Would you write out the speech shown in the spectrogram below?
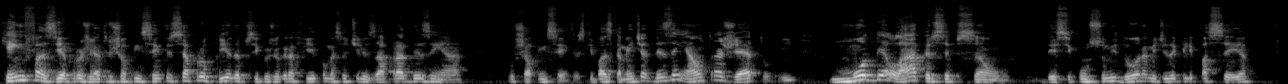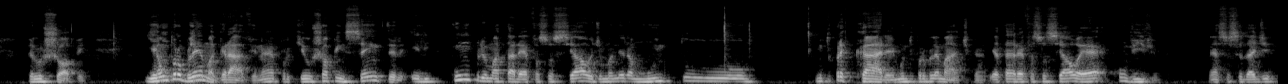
quem fazia projetos de shopping centers se apropria da psicogeografia e começa a utilizar para desenhar os shopping centers, que basicamente é desenhar um trajeto e modelar a percepção desse consumidor à medida que ele passeia pelo shopping. E é um problema grave, né? Porque o shopping center ele cumpre uma tarefa social de maneira muito muito precária e muito problemática. E a tarefa social é convívio. Né? A sociedade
